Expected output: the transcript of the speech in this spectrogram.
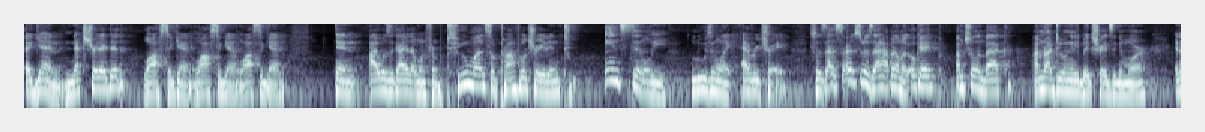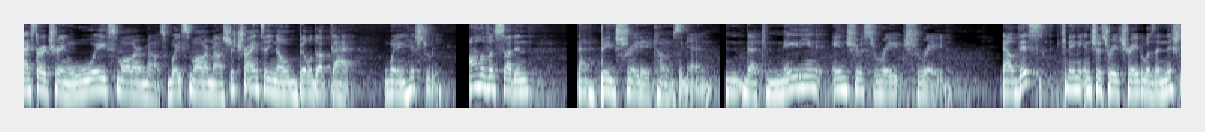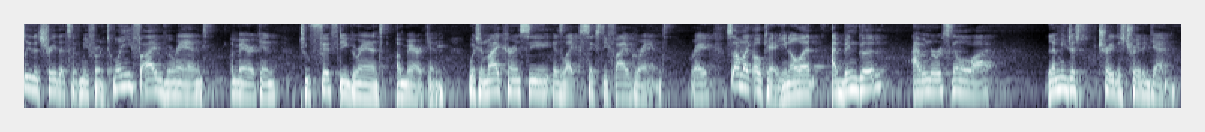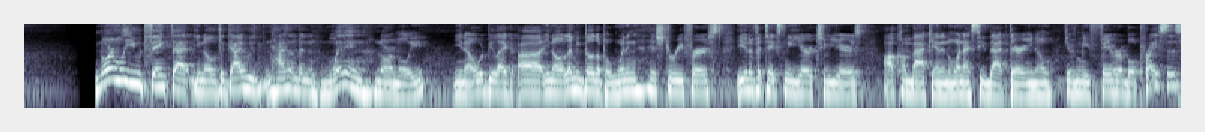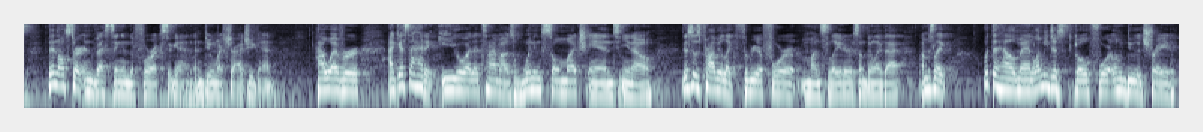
Again, next trade I did, lost again, lost again, lost again. And I was a guy that went from two months of profitable trading to instantly losing like every trade. So as, that, as soon as that happened, I'm like, okay, I'm chilling back. I'm not doing any big trades anymore. And I started trading way smaller amounts, way smaller amounts, just trying to, you know, build up that winning history. All of a sudden, that big trade comes again. The Canadian interest rate trade. Now, this Canadian interest rate trade was initially the trade that took me from 25 grand American to 50 grand American, which in my currency is like 65 grand right? So I'm like, okay, you know what? I've been good. I haven't been risking a lot. Let me just trade this trade again. Normally, you'd think that you know the guy who hasn't been winning normally, you know, would be like, uh, you know, let me build up a winning history first. Even if it takes me a year or two years, I'll come back in, and when I see that they're you know giving me favorable prices, then I'll start investing in the forex again and doing my strategy again. However, I guess I had an ego at the time. I was winning so much, and you know, this was probably like three or four months later, or something like that. I'm just like, what the hell, man? Let me just go for it. Let me do the trade.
